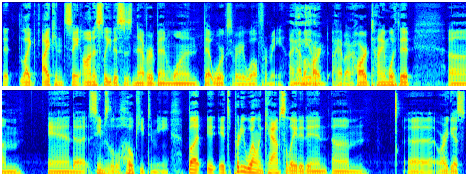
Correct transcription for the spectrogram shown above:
it, like I can say honestly, this has never been one that works very well for me. I Me have a hard I have a hard time with it, um, and uh, it seems a little hokey to me. But it, it's pretty well encapsulated in, um, uh, or I guess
